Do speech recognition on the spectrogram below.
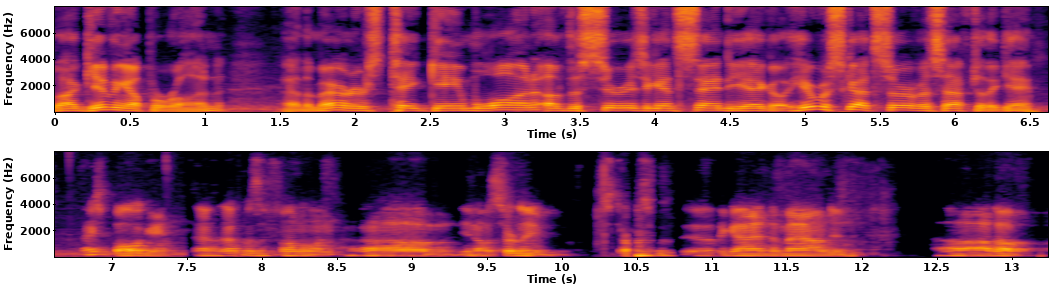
without giving up a run and the Mariners take game one of the series against San Diego. Here was Scott Servais after the game. Nice ball game. That, that was a fun one. Um, you know, certainly starts with uh, the guy on the mound, and uh, I thought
